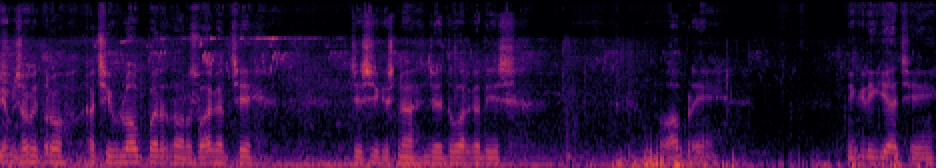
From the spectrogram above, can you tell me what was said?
કેમ છો મિત્રો? કચ્છી વ્લોગ પર તમારું સ્વાગત છે. જય શ્રી કૃષ્ણ, જય દ્વારકાધીશ. તો આપણે નીકળી ગયા છે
